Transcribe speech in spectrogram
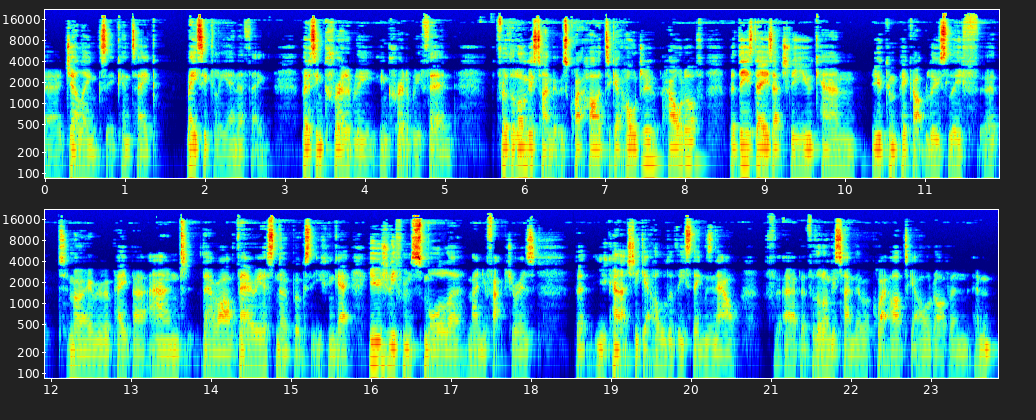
uh, gel inks. It can take basically anything, but it's incredibly incredibly thin. For the longest time, it was quite hard to get hold of, hold of. But these days, actually, you can you can pick up loose leaf uh, Tomoe River paper, and there are various notebooks that you can get, usually from smaller manufacturers. But you can actually get hold of these things now uh, but for the longest time they were quite hard to get hold of, and, and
